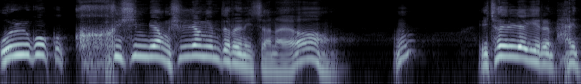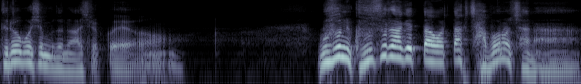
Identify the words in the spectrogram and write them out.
옳고 큰 신명 신령님들은 있잖아요. 응? 이 천일 얘기를 많이 들어보신 분들은 아실 거예요. 무슨 굿을 하겠다고 딱 잡아놓잖아.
